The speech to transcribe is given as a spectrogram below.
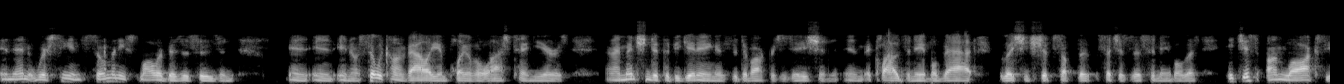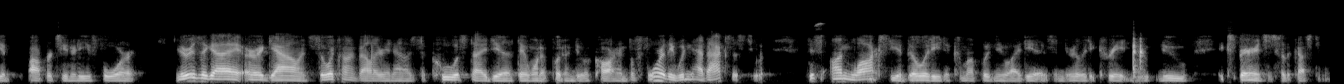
And then we're seeing so many smaller businesses and in, in, you know Silicon Valley in play over the last 10 years. And I mentioned at the beginning is the democratization and the clouds enabled that relationships up the, such as this enable this. It just unlocks the opportunity for there is a guy or a gal in Silicon Valley right now is the coolest idea that they want to put into a car. And before they wouldn't have access to it. This unlocks the ability to come up with new ideas and really to create new, new experiences for the customer.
